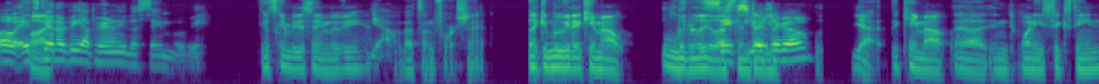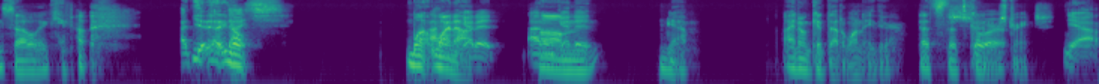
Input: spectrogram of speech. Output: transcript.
Oh, it's gonna be apparently the same movie. It's going to be the same movie. Yeah. Oh, that's unfortunate. Like a movie that came out literally less Six than years 10 ago. Yeah, it came out uh, in 2016, so it came out. I, Yeah, that's- Why, I don't not? get it. I don't Um, get it. Yeah, I don't get that one either. That's that's kind of strange. Yeah.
